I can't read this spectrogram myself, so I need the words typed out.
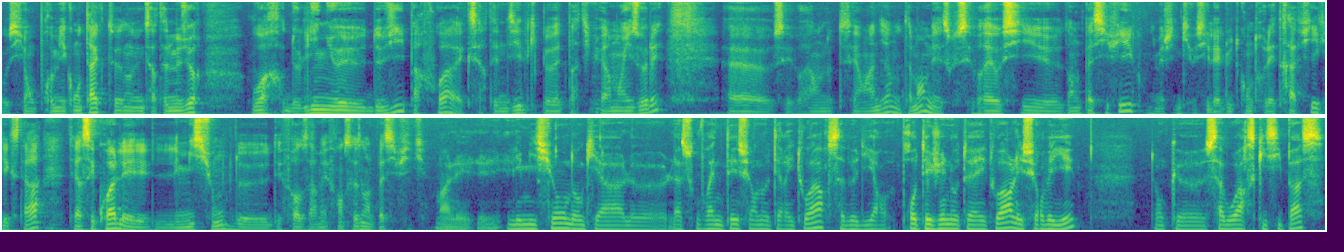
aussi en premier contact dans une certaine mesure, voire de ligne de vie parfois avec certaines îles qui peuvent être particulièrement isolées. Euh, c'est vrai en océan Indien notamment, mais est-ce que c'est vrai aussi euh, dans le Pacifique? On imagine qu'il y a aussi la lutte contre les trafics, etc. C'est-à-dire, c'est quoi les, missions des forces armées françaises dans le Pacifique? Les, missions, donc il y a la souveraineté sur nos territoires, ça veut dire protéger nos territoires, les surveiller, donc euh, savoir ce qui s'y passe.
